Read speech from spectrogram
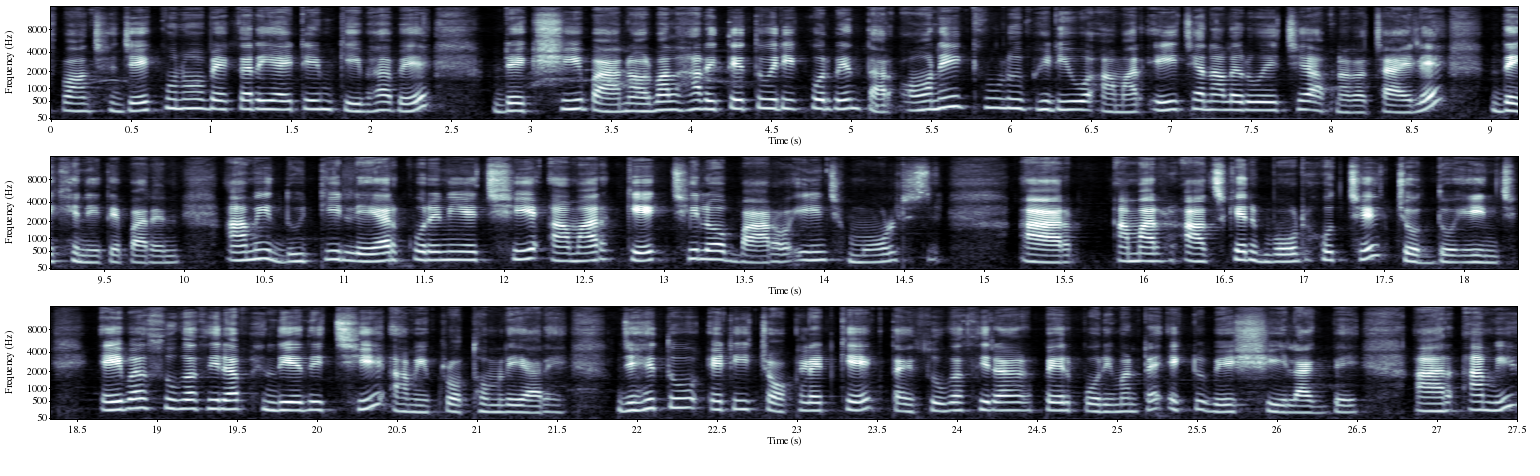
স্পাঞ্জ যে কোনো বেকারি আইটেম কীভাবে ডেকসি বা নর্মাল হাঁড়িতে তৈরি করবেন তার অনেকগুলো ভিডিও আমার এই চ্যানেলে রয়েছে, আপনারা চাইলে দেখে নিতে পারেন। আমি দুইটি লেয়ার করে নিয়েছি। আমার কেক ছিল বারো ইঞ্চ মোল্ড আর আমার আজকের বোর্ড হচ্ছে চোদ্দ ইঞ্চ। এইবার সুগার সিরাপ দিয়ে দিচ্ছি আমি প্রথম লেয়ারে। যেহেতু এটি চকলেট কেক, তাই সুগার সিরাপের পরিমাণটা একটু বেশি লাগবে। আর আমি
